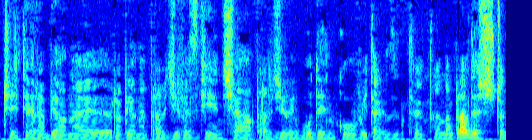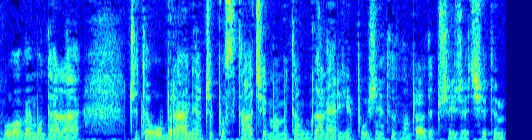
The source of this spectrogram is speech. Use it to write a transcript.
czyli te robione, robione prawdziwe zdjęcia prawdziwych budynków i tak, naprawdę szczegółowe modele, czy to ubrania, czy postacie, mamy tam galerię później, to naprawdę przyjrzeć się tym,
